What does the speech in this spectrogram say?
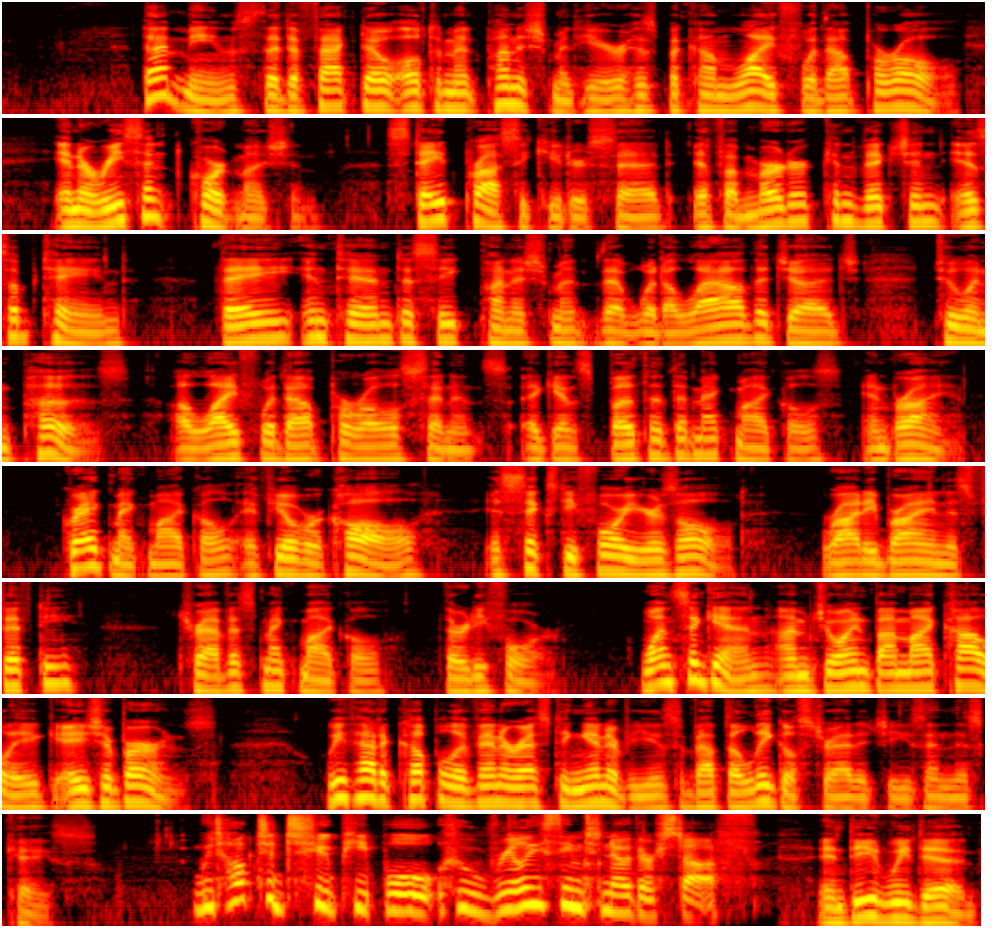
That means the de facto ultimate punishment here has become life without parole. In a recent court motion, state prosecutors said if a murder conviction is obtained, they intend to seek punishment that would allow the judge to impose a life without parole sentence against both of the McMichaels and Bryan. Greg McMichael, if you'll recall, is 64 years old. Roddy Bryan is 50, Travis McMichael, 34. Once again, I'm joined by my colleague, Asia Burns. We've had a couple of interesting interviews about the legal strategies in this case. We talked to two people who really seem to know their stuff. Indeed, we did.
